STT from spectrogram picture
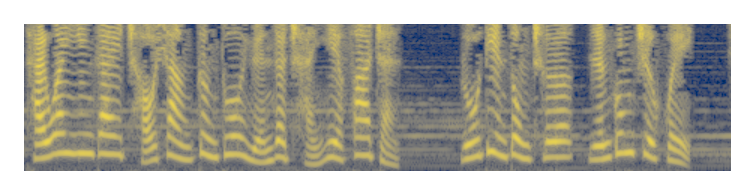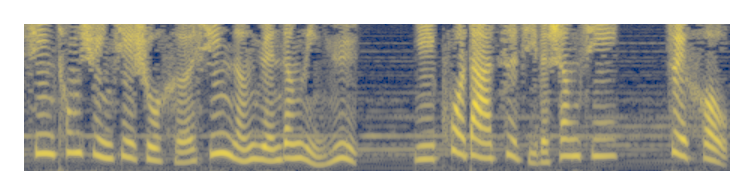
台湾应该朝向更多元的产业发展，如电动车、人工智慧、新通讯技术和新能源等领域，以扩大自己的商机。最后，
